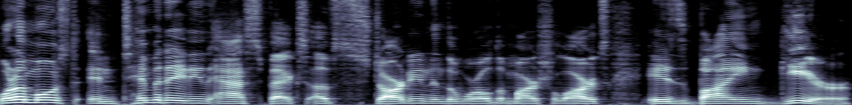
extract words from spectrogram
One of the most intimidating aspects of starting in the world of martial arts is buying gear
